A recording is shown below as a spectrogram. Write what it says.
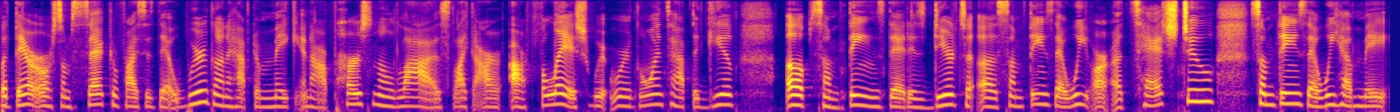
But there are some sacrifices that we're going to have to make in our personal lives, like our, our flesh. We're, we're going to have to give up some things that is dear to us, some things that we are attached to, some things that we have made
